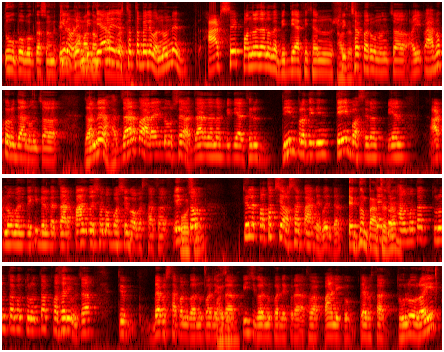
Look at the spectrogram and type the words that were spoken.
त्यो उपभोक्ता काम विद्यालय। जस्तो तपाईँले भन्नुहुने आठ सय पन्ध्रजना त विद्यार्थी छन्। शिक्षकहरू हुनुहुन्छ अभिभावकहरू जानुहुन्छ। झन्डै हजारको हाराइ नौ सय हजारजना विद्यार्थीहरू दिन प्रतिदिन त्यहीँ बसेर बिहान आठ नौ बजीदेखि बेलुका चार पाँच बजीसम्म बसेको अवस्था छ। एकदम त्यसलाई प्रत्यक्ष असर पार्ने भयो नि त। एकदम ठाउँमा त तुरन्तको तुरन्त कसरी हुन्छ? त्यो व्यवस्थापन गर्नुपर्ने कुरा पिच गर्नुपर्ने कुरा अथवा पानीको व्यवस्था धुलो रहित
